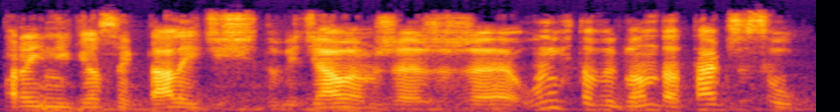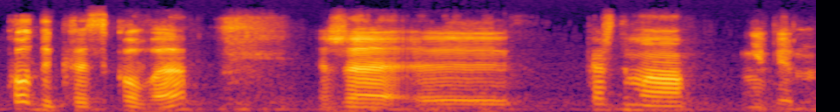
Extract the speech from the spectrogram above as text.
parę innych wiosek dalej gdzieś się dowiedziałem, że, że u nich to wygląda tak, że są kody kreskowe, że yy, każdy ma, nie wiem,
